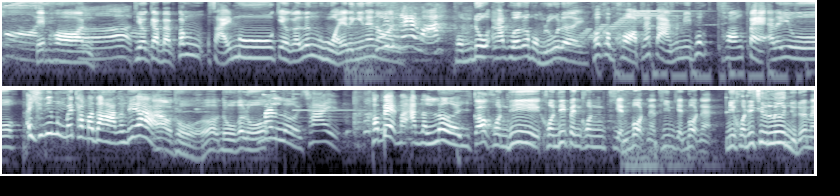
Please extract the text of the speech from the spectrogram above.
พรเจพร เออเกี่ยวกับแบบต้องสายมูเกี่ยวกับเรื่องหวยอะไรอย่างงี้แน่นอเฮ้ยนรู้ได้ไงวะ ผมดูอาร์ตเวิร์กแล้วผมรู้เลย เพราะขอบขอบๆหน้าต่างมันมีพวกทองแปะอะไรอยู่ ไอ้ที่นี่มึงไม่ธรรมดานะเนี่ย อ้าวโถดูก็รู้ แม่นเลยใช่เพราะเบสมาอันนั้นเลย ก็คนที่คนที่เป็นคนเขียนบทเนี่ยทีมเขียนบทเนี่ยมีคนที่ชื่อลื่นอยู่ด้วยไหม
